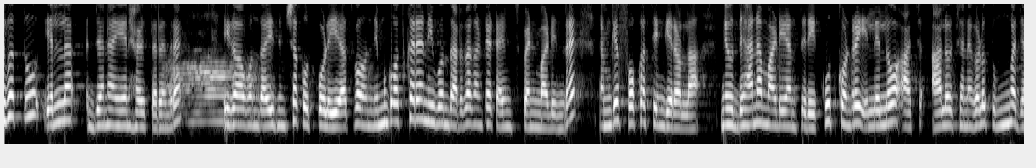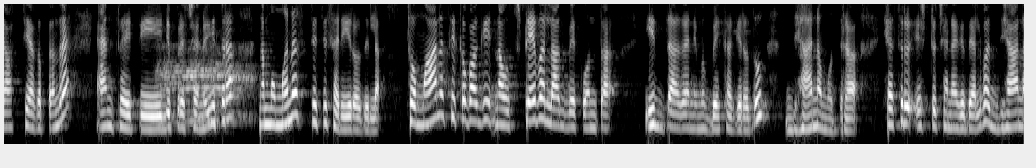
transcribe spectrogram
ಇವತ್ತು ಎಲ್ಲ ಜನ ಏನು ಹೇಳ್ತಾರೆ ಅಂದರೆ, ಈಗ ಒಂದು ಐದು ನಿಮಿಷ ಕೂತ್ಕೊಳ್ಳಿ ಅಥವಾ ನಿಮಗೋಸ್ಕರ ಒಂದು ಅರ್ಧ ಗಂಟೆ ಟೈಮ್ ಸ್ಪೆಂಡ್ ಮಾಡಿದರೆ ನಮಗೆ ಫೋಕಸಿಂಗ್ ಇರೋಲ್ಲ ನೀವು ಧ್ಯಾನ ಮಾಡಿ ಅಂತೀರಿ, ಕೂತ್ಕೊಂಡ್ರೆ ಎಲ್ಲೆಲ್ಲೋ ಆಚ, ಆಲೋಚನೆಗಳು ತುಂಬ ಜಾಸ್ತಿ ಆಗುತ್ತೆ ಅಂದರೆ ಆಂಗ್ಸೈಟಿ ಡಿಪ್ರೆಷನ್ ಈ ಥರ ನಮ್ಮ ಮನಸ್ಥಿತಿ ಸರಿ ಇರೋದಿಲ್ಲ. ಸೊ ಮಾನಸಿಕವಾಗಿ ನಾವು ಸ್ಟೇಬಲ್ ಆಗಬೇಕು ಅಂತ ಇದ್ದಾಗ ನಿಮಗೆ ಬೇಕಾಗಿರೋದು ಧ್ಯಾನ ಮುದ್ರ. ಹೆಸರು ಎಷ್ಟು ಚೆನ್ನಾಗಿದೆ ಅಲ್ವಾ? ಧ್ಯಾನ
